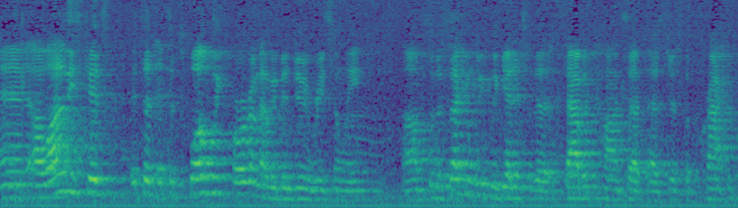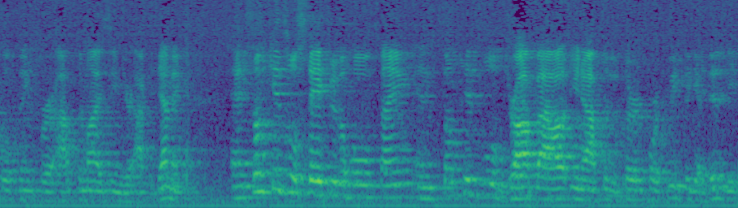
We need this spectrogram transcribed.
And a lot of these kids, it's a, it's a 12-week program that we've been doing recently. Um, so the second week we get into the Sabbath concept as just a practical thing for optimizing your academic. And some kids will stay through the whole thing, and some kids will drop out, you know, after the third, fourth week, they get busy.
